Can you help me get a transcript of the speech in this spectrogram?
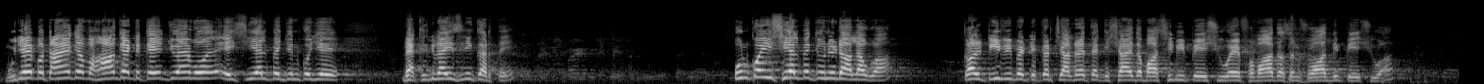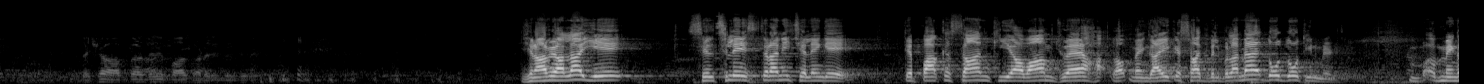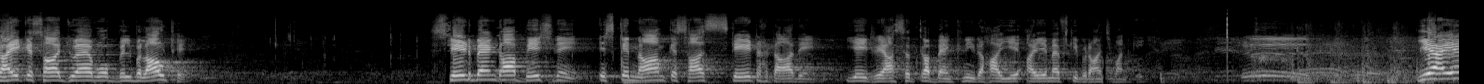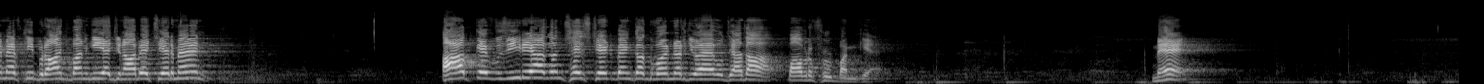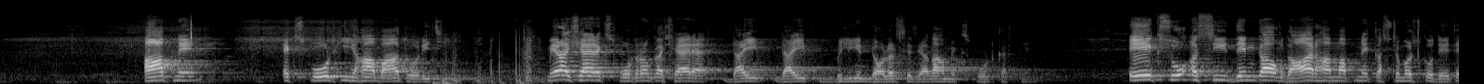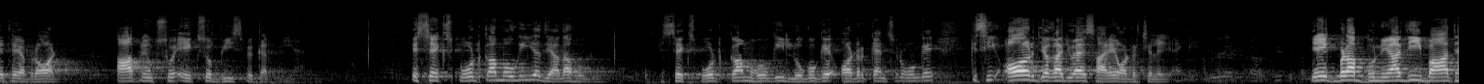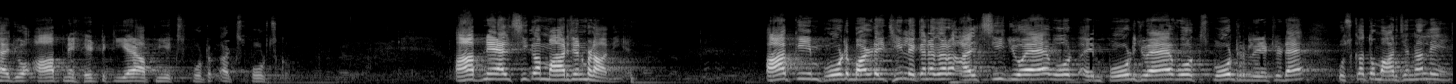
मुझे बताएँ कि वहाँ के टिकट जो है वो एसीएल पे जिनको ये रिकग्नाइज नहीं करते। उनको ईसीएल पे क्यों नहीं डाला हुआ? कल टीवी पे टिकट चल रहे थे कि शायद अबासी भी पेश हुए, फवाद, हसन फवाद भी पेश हुआ। जनाब आला ये सिलसिले इस तरह नहीं चलेंगे। कि पाकिस्तान की आवाम जो है महँगाई के साथ बिलबला। मैं दो दो, तीन मिनट। महँगाई के साथ जो है वो बिलबला उठे। स्टेट बैंक आप बेच दें, इसके नाम के साथ स्टेट हटा दें। ये रियासत का बैंक नहीं रहा, ये आईएमएफ की ब्रांच बन गई है। ये आईएमएफ की ब्रांच बन गई है, जनाब चेयरमैन। आपके वज़ीर आज़म से स्टेट बैंक का गवर्नर जो है, वो ज़्यादा पावरफुल बन गया है। मैं आपने एक्सपोर्ट की यहाँ बात हो रही थी। मेरा शहर एक्सपोर्टरों का शहर है, ढाई ढाई बिलियन डॉलर से ज़्यादा हम एक्सपोर्ट करते हैं। 180 दिन का उधार हम अपने कस्टमर्स को देते थे अब्रॉड आपने उसको 120 पे कर दिया। इससे एक्सपोर्ट कम होगी या ज़्यादा होगी? इससे एक्सपोर्ट कम होगी, लोगों के ऑर्डर कैंसिल होंगे, किसी और जगह जो है सारे ऑर्डर चले जाएँगे। ये एक बड़ा बुनियादी बात है जो आपने हिट किया है अपनी एक्सपोर्ट एक्सपोर्ट्स को। आपने एलसी का मार्जिन बढ़ा दिया आपकी इंपोर्ट बढ़ रही थी, लेकिन अगर एलसी जो है, वो इंपोर्ट जो है, वो एक्सपोर्ट रिलेटेड है, उसका तो मार्जिन ना लें।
